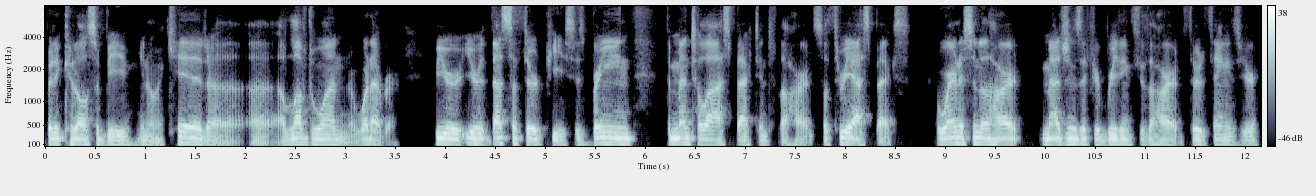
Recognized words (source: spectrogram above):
But it could also be, you know, a kid, a, a loved one, or whatever. But you're, you're, that's the third piece is bringing the mental aspect into the heart. So three aspects: awareness into the heart. Imagine as if you're breathing through the heart. Third thing is you're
